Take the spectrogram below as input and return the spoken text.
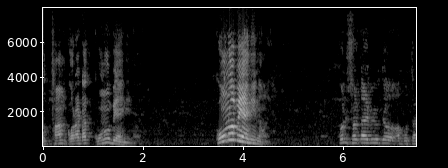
উত্থান করাটা কোনো বেআইনি নয়। কোনো বেআইনি নয়। কোন সরকারের বিরুদ্ধে অভ্যুত্থান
